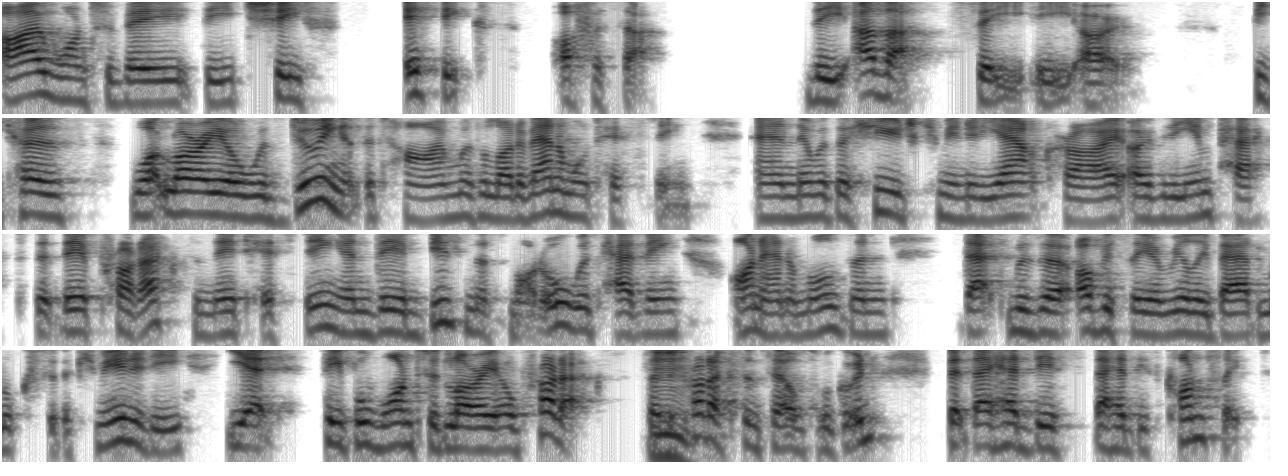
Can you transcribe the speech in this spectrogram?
I want to be the chief ethics officer, the other CEO. Because what L'Oreal was doing at the time was a lot of animal testing. And there was a huge community outcry over the impact that their products and their testing and their business model was having on animals. And that was a, obviously a really bad look for the community. Yet people wanted L'Oreal products. So mm. the products themselves were good, but they had this, they had this conflict.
